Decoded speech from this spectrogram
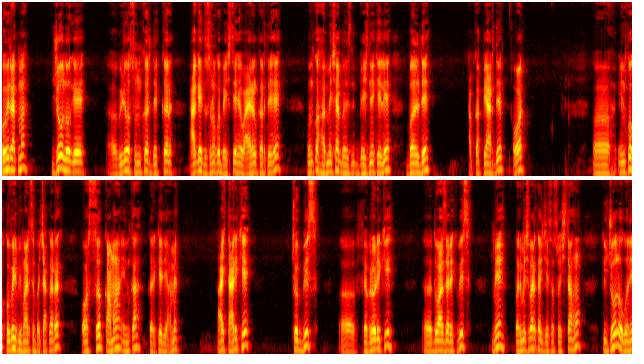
पवित्र आत्मा, जो लोग ये वीडियो सुनकर, देखकर आगे दूसरों को भेजते हैं वायरल करते हैं, उनको हमेशा भेजने के लिए बल दे, आपका प्यार दे और इनको कोविड बीमारी से बचा कर रख और सब कामा इनका करके दिया हमें आज तारीख है चौबीस फरवरी की 2021 में परमेश्वर का जैसा सोचता हूँ कि जो लोगों ने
